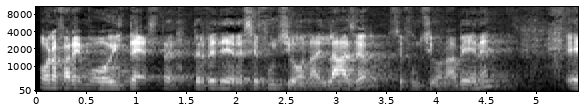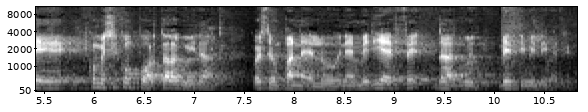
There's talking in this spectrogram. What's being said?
Ora faremo il test per vedere se funziona il laser, se funziona bene e come si comporta la guida. Questo è un pannello in MDF da 20 mm.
